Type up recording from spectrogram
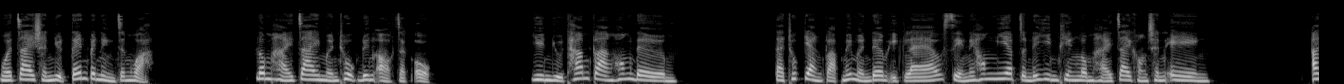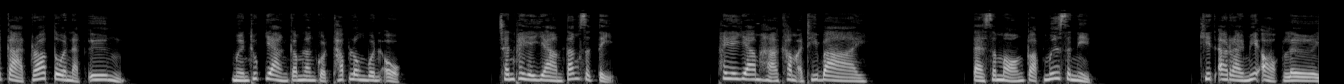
หัวใจฉันหยุดเต้นไปหนึ่งจังหวะ ลมหายใจเหมือนถูกดึงออกจากอก ยืนอยู่ท่ามกลางห้องเดิม แต่ทุกอย่างกลับไม่เหมือนเดิมอีกแล้ว เสียงในห้องเงียบจนได้ยินเพียงลมหายใจของฉันเอง อากาศรอบตัวหนักอึ้ง เหมือนทุกอย่างกำลังกดทับลงบนอก ฉันพยายามตั้งสติ พยายามหาคำอธิบาย แต่สมองกลับมืดสนิท คิดอะไรไม่ออกเลย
